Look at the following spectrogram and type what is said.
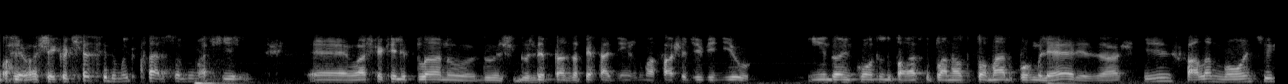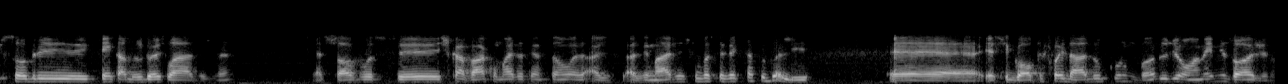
Olha, eu achei que eu tinha sido muito claro sobre o machismo. É, eu acho que aquele plano dos, dos deputados apertadinhos numa faixa de vinil indo ao encontro do Palácio do Planalto tomado por mulheres, eu acho que fala montes sobre quem está dos dois lados, né? É só você escavar com mais atenção as, as imagens que você vê que está tudo ali. É, esse golpe foi dado por um bando de homem misógino.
